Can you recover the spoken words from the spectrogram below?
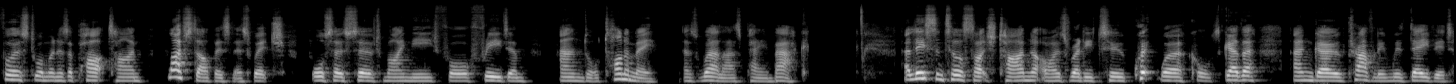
First Woman as a part time lifestyle business, which also served my need for freedom and autonomy, as well as paying back at least until such time that I was ready to quit work altogether and go travelling with David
